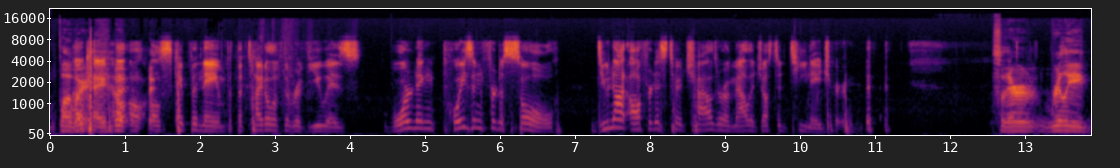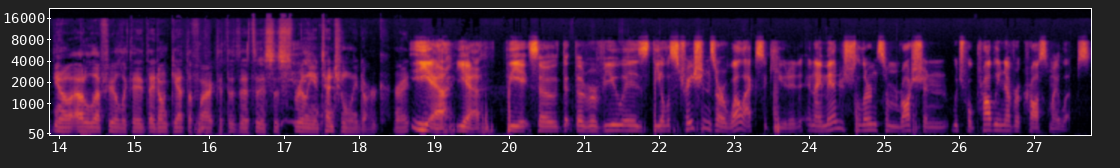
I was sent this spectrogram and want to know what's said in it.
blow my. okay I'll, Uh, I'll, I'll skip the name but the title of the review is warning poison for the soul do not offer this to a child or a maladjusted teenager So they're really you know out of left field. Like they, they don't get the fact that, th- that this is really intentionally dark, right? Yeah, yeah. The so the, the review is the illustrations are well executed, and I managed to learn some Russian, which will probably never cross my lips.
